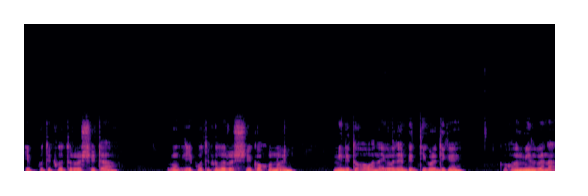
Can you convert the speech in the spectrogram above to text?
এই প্রতিফলিত রশ্মিটা এবং এই প্রতিফলিত রশ্মি কখনোই মিলিত হবে না। এগুলো যে বৃদ্ধি করে দিকে কখনো মিলবে না।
